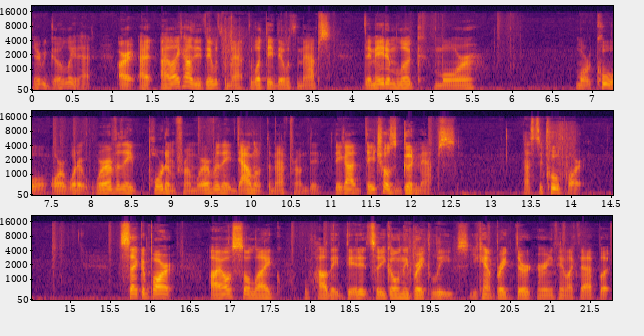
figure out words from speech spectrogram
There we go. Look at that. All right. I, I like how they did with the map. What they did with the maps. They made them look more more cool or what wherever they port them from, wherever they download the map from. They, they got they chose good maps. That's the cool part. Second part, I also like how they did it so you can only break leaves. You can't break dirt or anything like that, but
